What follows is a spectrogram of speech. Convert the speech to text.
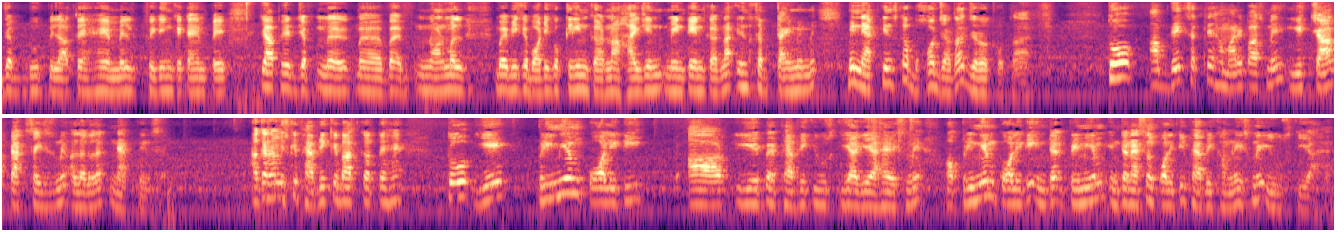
जब दूध पिलाते हैं मिल्क फीडिंग के टाइम पे, या फिर जब नॉर्मल बेबी के बॉडी को क्लीन करना हाइजीन मेंटेन करना, इन सब टाइम में में नैपकिन्स का बहुत ज़्यादा ज़रूरत होता है। तो आप देख सकते हैं हमारे पास में ये चार पैक साइज़ में अलग अलग नैपकिन है। अगर हम इसके फैब्रिक की बात करते हैं तो ये प्रीमियम क्वालिटी और ये फैब्रिक यूज़ किया गया है इसमें, और premium quality inter premium international quality fabric हमने इसमें यूज़ किया है।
